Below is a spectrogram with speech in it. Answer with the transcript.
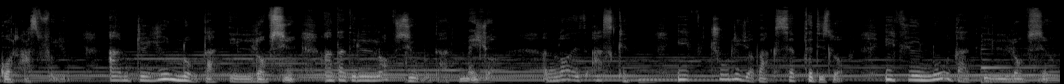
God has for you? And do you know that He loves you and that He loves you without measure? And Lord is asking, if truly you have accepted His love, if you know that He loves you,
